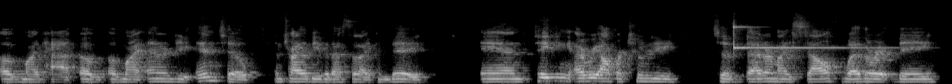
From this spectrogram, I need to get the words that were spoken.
of my pat of, of my energy into and try to be the best that I can be. And taking every opportunity to better myself, whether it be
